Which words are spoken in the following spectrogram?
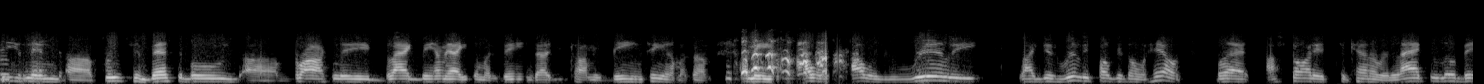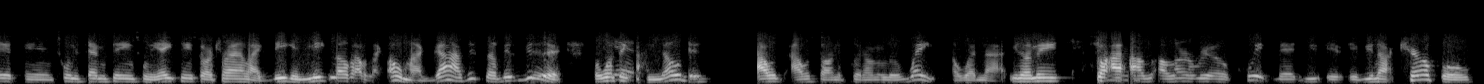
seasoning uh, fruits and vegetables, uh, broccoli, black bean. I mean, I eat so much beans that you call me Bean Tim or something. I mean, I was I was really like just really focused on health. But I started to kind of relax a little bit in 2017, 2018. Started trying like vegan meatloaf. I was like, oh my god, this stuff is good. But one thing I noticed, I was I was starting to put on a little weight or whatnot. You know what I mean? So I, mm-hmm. I I learned real quick that you if, if you're not careful,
